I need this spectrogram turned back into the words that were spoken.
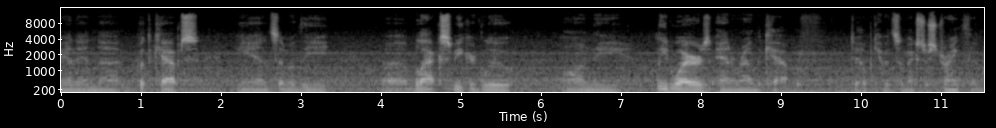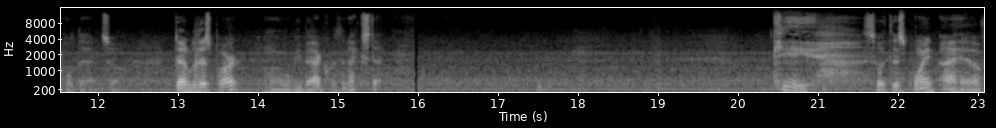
And then uh, put the caps and some of the black speaker glue on the lead wires and around the cap to help give it some extra strength and hold that. So done with this part, we'll be back with the next step. Okay, so at this point I have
